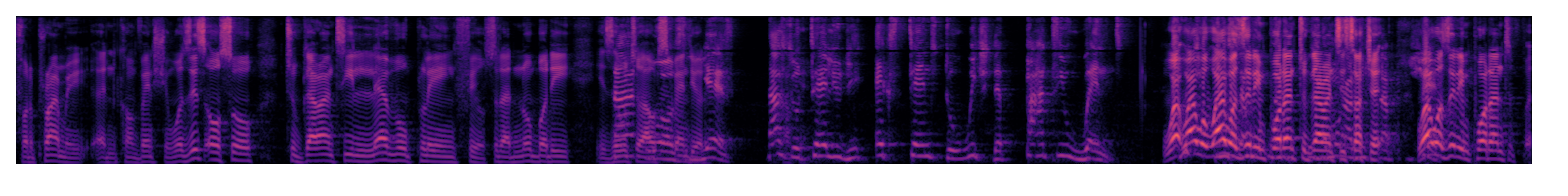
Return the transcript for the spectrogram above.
for the primary and convention, was this also to guarantee level playing field so that nobody is that able to outspend was, your... Yes, that's okay. to tell you the extent to which the party went why, why, why was it important to guarantee such a, why was it important uh,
